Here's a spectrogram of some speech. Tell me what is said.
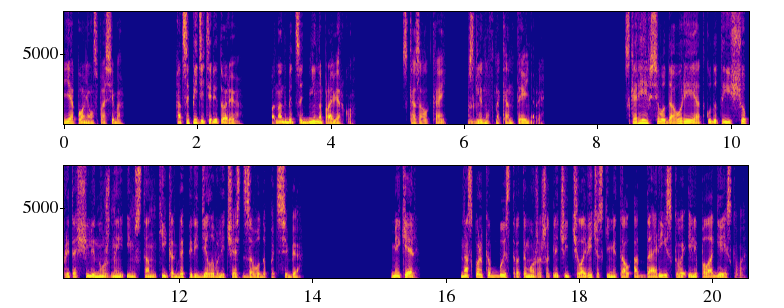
«Я понял, спасибо. Оцепите территорию. Понадобятся дни на проверку», — сказал Кай, взглянув на контейнеры. Скорее всего, Даории откуда-то еще притащили нужные им станки, когда переделывали часть завода под себя. «Микель, насколько быстро ты можешь отличить человеческий металл от даорийского или палагейского?»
